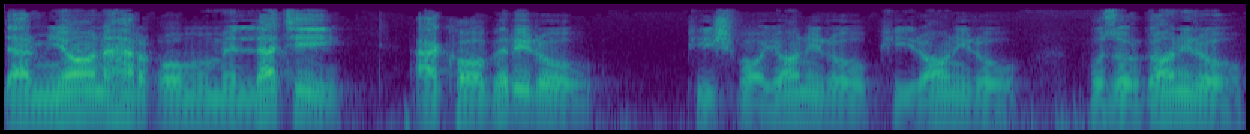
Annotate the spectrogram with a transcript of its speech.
در میان هر قوم و ملتی اکابری رو پیشوایانی رو پیرانی رو بزرگانی رو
